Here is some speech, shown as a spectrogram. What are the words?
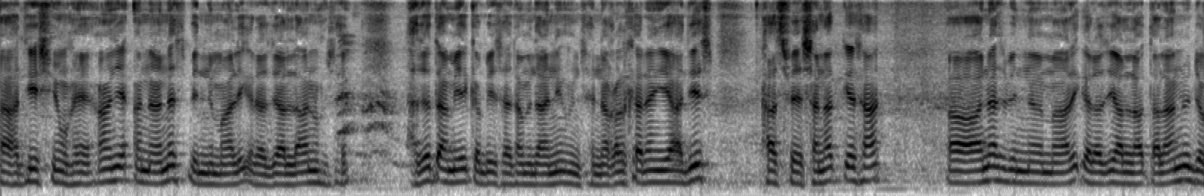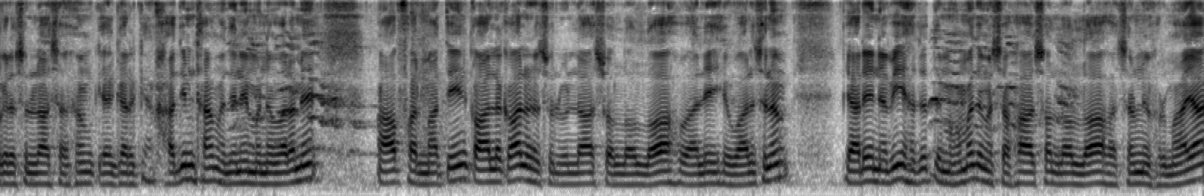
حدیث یوں ہے ہاں جی انس بن مالک رضی اللہ عنہ سے حضرت امیر کبیر سلمدانی ان سے نقل کریں یہ حدیث حسف صنعت کے ساتھ۔ انس بن مالک رضی اللہ تعالیٰ عنہ جو کہ رسول اللہ صلی اللہ علیہ وسلم کے گھر کے خادم تھا مدنِ منورہ میں آپ فرماتے ہیں، قال قال رسول اللہ صلی اللہ علیہ وآلہ وسلم، پیارے نبی حضرت محمد مصطفیٰ صلی اللہ علیہ وسلم نے فرمایا،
